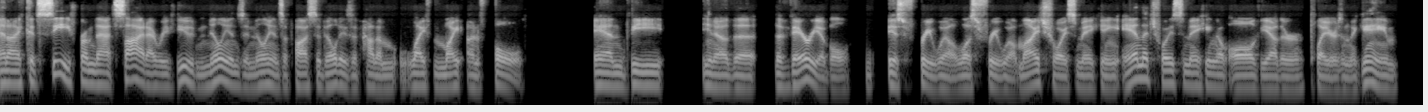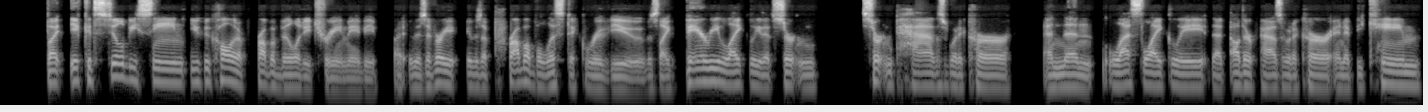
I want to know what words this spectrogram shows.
And I could see from that side, I reviewed millions and millions of possibilities of how the life might unfold. And the, you know, the the variable is free will, was free will, my choice making and the choice making of all the other players in the game. But it could still be seen, you could call it a probability tree, maybe. It was a very, it was a probabilistic review. It was like very likely that certain certain paths would occur and then less likely that other paths would occur and it became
